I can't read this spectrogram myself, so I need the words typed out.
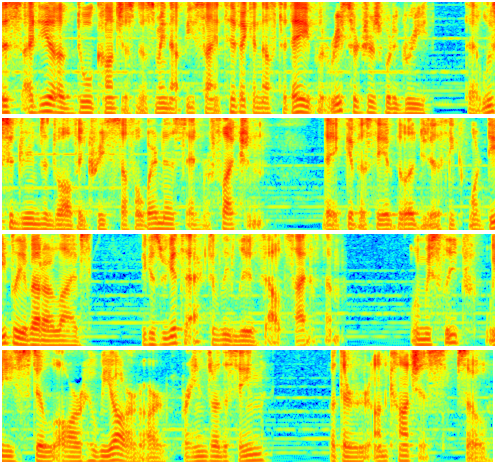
This idea of dual consciousness may not be scientific enough today, but researchers would agree that lucid dreams involve increased self awareness and reflection. They give us the ability to think more deeply about our lives because we get to actively live outside of them. When we sleep, we still are who we are, our brains are the same, but they're unconscious, so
